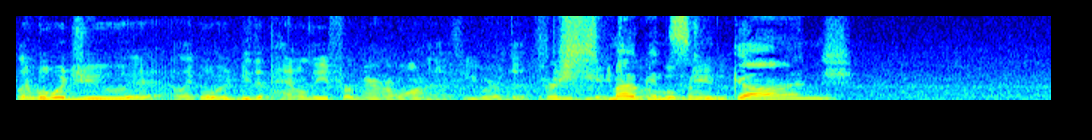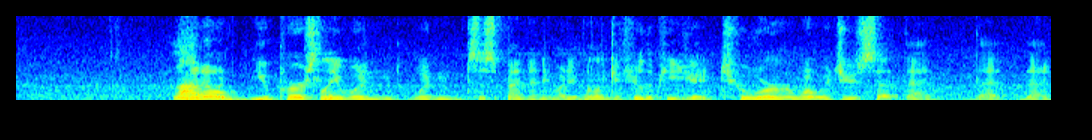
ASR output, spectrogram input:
Like, what would you uh, like? What would be the penalty for marijuana if you were the, the For PGA Tour? smoking would some you- ganj. Well, I I know would- you personally wouldn't wouldn't suspend anybody, but like if you're the PGA Tour, what would you set that that that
